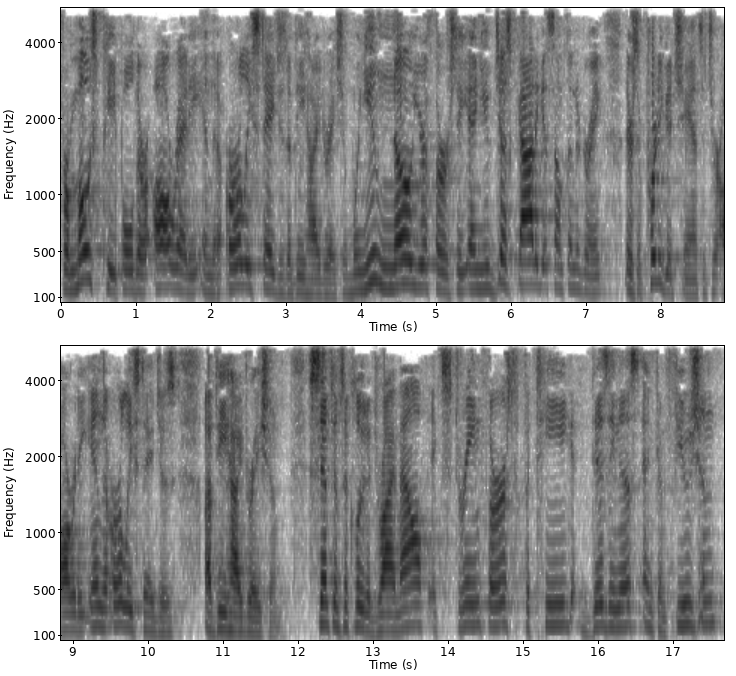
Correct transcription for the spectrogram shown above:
for most people, they're already in the early stages of dehydration. When you know you're thirsty and you've just got to get something to drink, there's a pretty good chance that you're already in the early stages of dehydration. Symptoms include a dry mouth, extreme thirst, fatigue, dizziness, and confusion.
